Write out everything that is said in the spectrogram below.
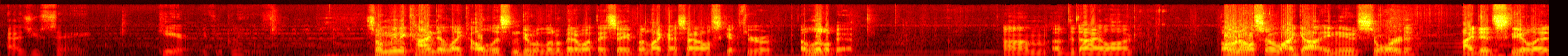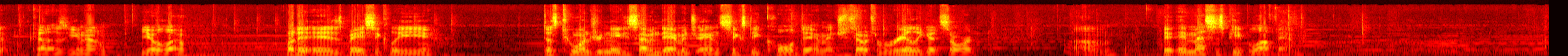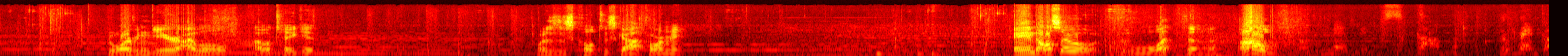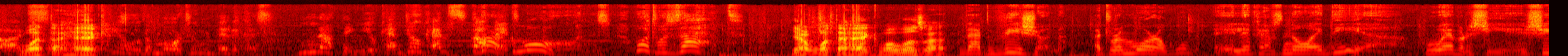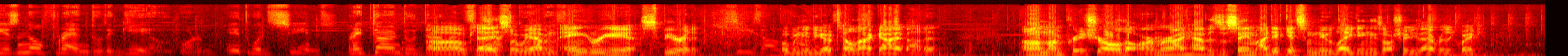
As you say. Here, if you please. So I'm gonna kinda like, I'll listen to a little bit of what they say, but like I said, I'll skip through a little bit um, of the dialogue. Oh, and also I got a new sword. I did steal it, because, you know, YOLO. But it is basically does 287 damage and 60 cold damage, so it's a really good sword. Um, it, it messes people up, fam. Dwarven gear, I will, I will take it. What has this cultist got for me? And also, what the? Oh! What the heck? Nothing you can do can stop Dark it. Moons. What was that? Yeah, what the heck? What was that? That vision. A Dremora woman. Aelif has no idea. Whoever she is, she is no friend to the guild, or it would seem. Return to uh, Okay, so we have an angry spirit. But we need to go tell that guy about it. Um, I'm pretty sure all the armor I have is the same. I did get some new leggings. I'll show you that really quick.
